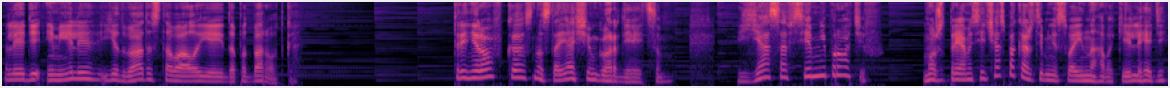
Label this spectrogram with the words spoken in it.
Леди Эмилия едва доставала ей до подбородка. «Тренировка с настоящим гвардейцем. Я совсем не против. Может, прямо сейчас покажете мне свои навыки, леди?»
